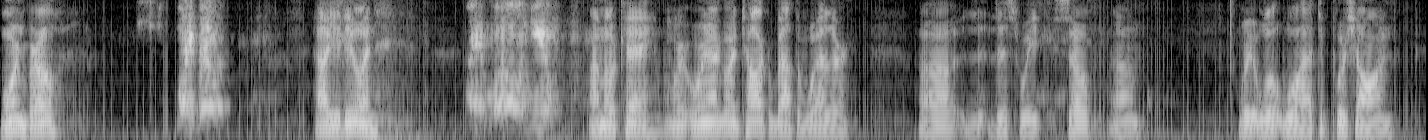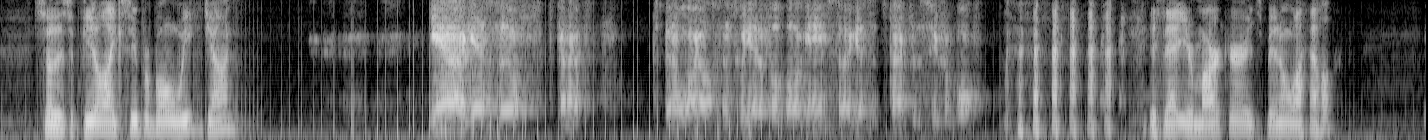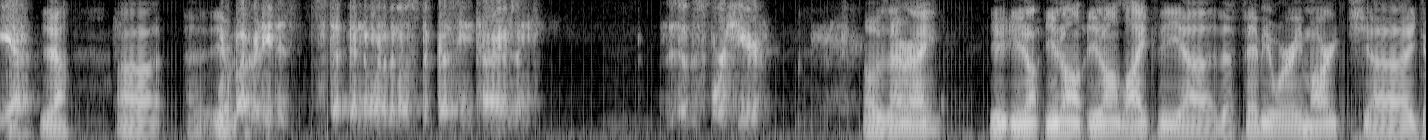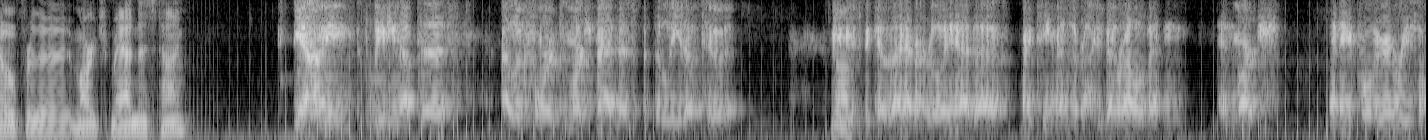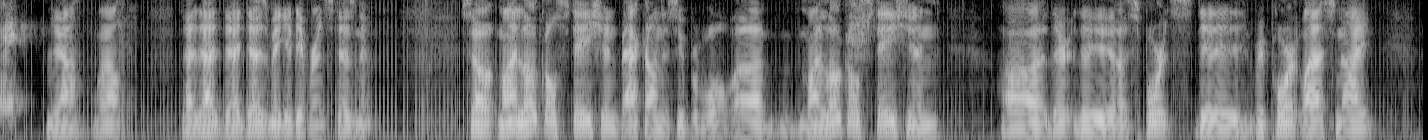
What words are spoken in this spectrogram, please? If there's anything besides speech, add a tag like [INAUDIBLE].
Morning, bro. Morning, bro. How you doing? I am well, and you? I'm okay. We're, we're not going to talk about the weather uh, th- this week, so um, we, we'll we'll have to push on. So does it feel like Super Bowl week, John? Yeah, I guess so. It's kind of it's been a while since we had a football game, so I guess it's time for the Super Bowl. [LAUGHS] Is that your marker? It's been a while. Yeah, Yeah. Uh, we're about ready to step into one of the most depressing times in of the sports year. oh, is that right? You, you don't you don't you don't like the uh, the February March uh, go for the March Madness time? Yeah, I mean, leading up to, I look forward to March Madness, but the lead up to it, maybe Yeah. it's because I haven't really had uh, my team hasn't [LAUGHS] really been relevant in, in March and April here recently. Yeah, well, that, that that does make a difference, doesn't it? So my local station, back on the Super Bowl, uh, my local station, uh, the uh, sports did a report last night.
